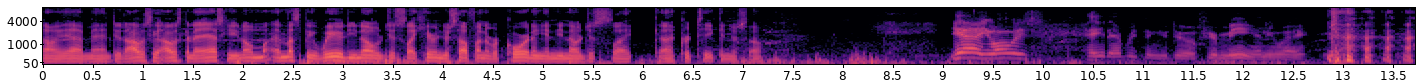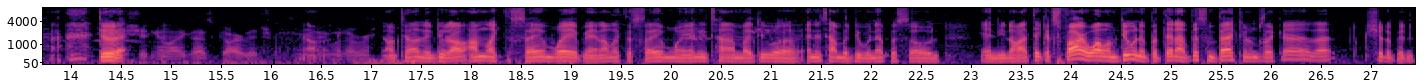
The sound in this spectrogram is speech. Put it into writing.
Oh yeah, man, dude. I was I was gonna ask you. You know, it must be weird, you know, just like hearing yourself on the recording and you know, just like uh, critiquing yourself. Yeah, you always hate everything you do if you're me anyway. dude, Shit, you're like, that's garbage. No. Alright, whatever. I'm telling you, dude, I, I'm like the same way, man. I'm like the same way. Anytime I do a, anytime I do an episode, and you know, I think it's fire while I'm doing it, but then I listen back to it, and I'm just like, eh, that should have been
